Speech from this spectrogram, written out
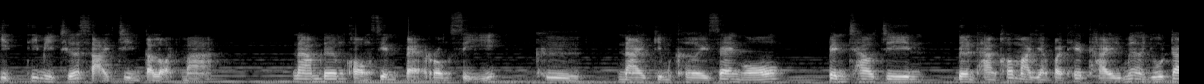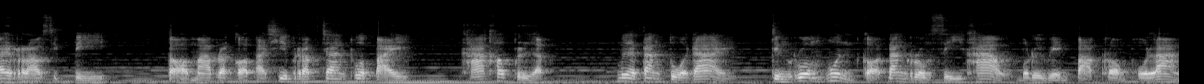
กิจที่มีเชื้อสายจีนตลอดมา นามเดิมของเซียนแปะโรงสี คือ นายกิมเคยแซ่งโง่เป็นชาวจีน เดินทางเข้ามายังประเทศไทยเมื่ออายุได้ราวสิบปี ต่อมาประกอบอาชีพรับจ้างทั่วไป ค้าข้าวเปลือก เมื่อตั้งตัวได้ จึงร่วมหุ้นก่อตั้งโรงสีข้าวบริเวณปากคลองโพล่าง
